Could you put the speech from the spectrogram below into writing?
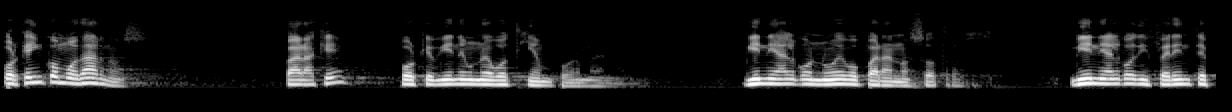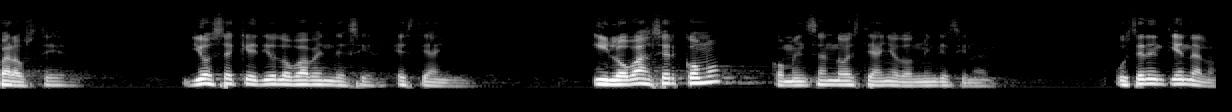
¿Por qué incomodarnos? ¿Para qué? Porque viene un nuevo tiempo, hermano. Viene algo nuevo para nosotros. Viene algo diferente para usted. Yo sé que Dios lo va a bendecir este año. Y lo va a hacer como? Comenzando este año 2019. Usted entiéndalo.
